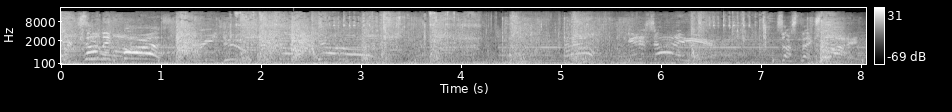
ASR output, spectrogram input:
They're coming for us! Three, two, Help! Get us out of here! Suspect spotted!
